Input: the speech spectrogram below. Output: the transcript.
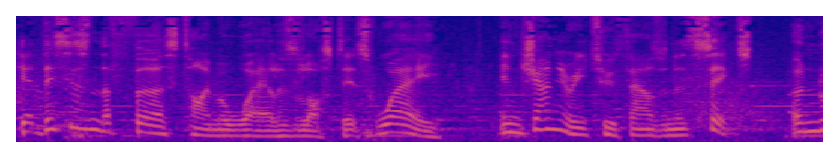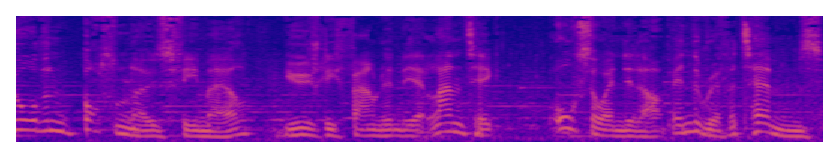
Yet this isn't the first time a whale has lost its way. In January 2006, a northern bottlenose female, usually found in the Atlantic, also ended up in the River Thames.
